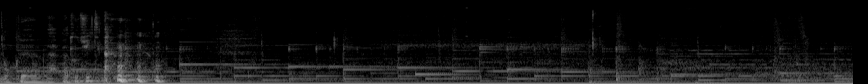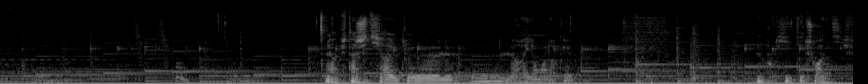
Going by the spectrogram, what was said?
donc euh, bah, pas tout de suite. Ah putain j'ai tiré avec le rayon alors que le bouclier était toujours actif.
